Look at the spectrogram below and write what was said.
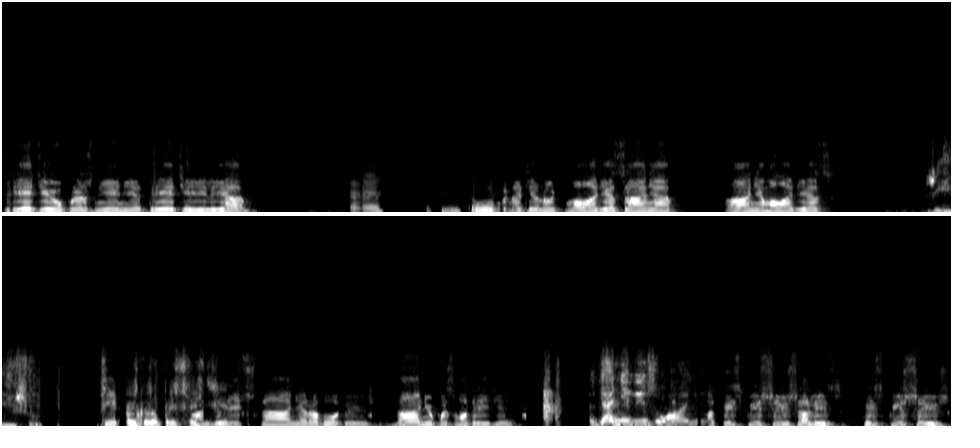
Третье упражнение, третье, Илья. Губы натянуть. Молодец, Аня. Аня, молодец. Он сказал присоединиться. Отлично, Аня работает. На Аню посмотрите. Я не вижу Аню. А ты спешишь, Алис, ты спешишь.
